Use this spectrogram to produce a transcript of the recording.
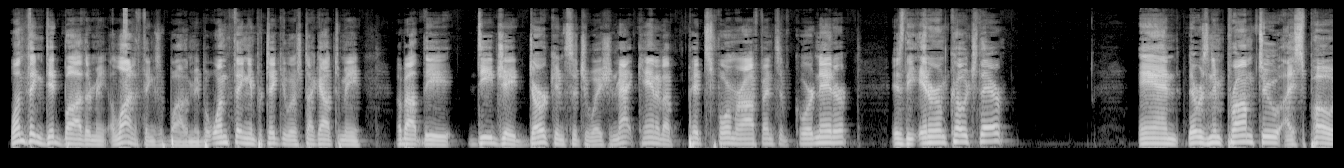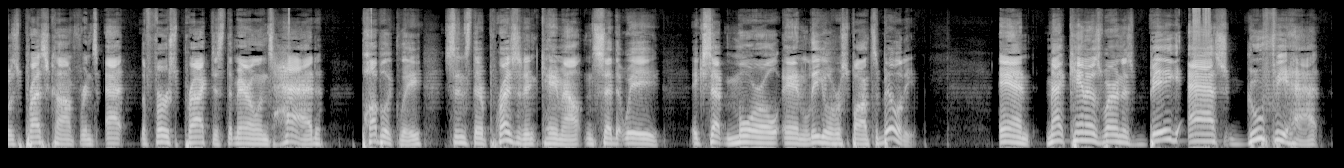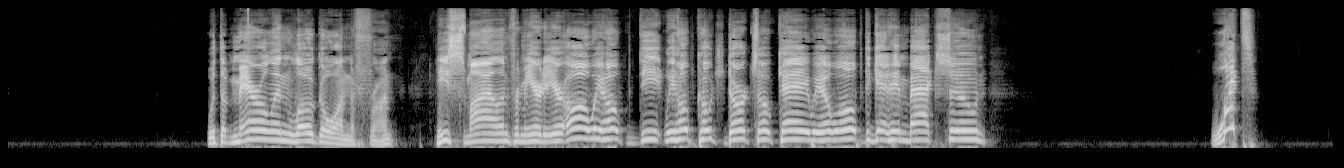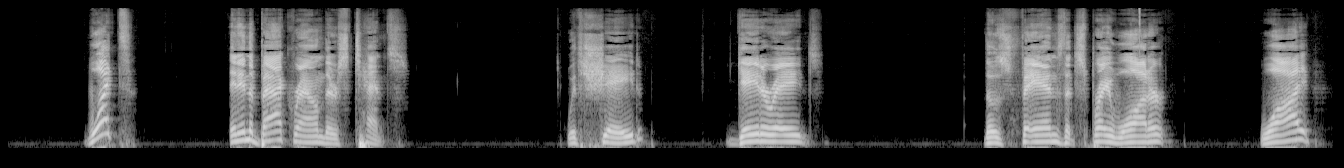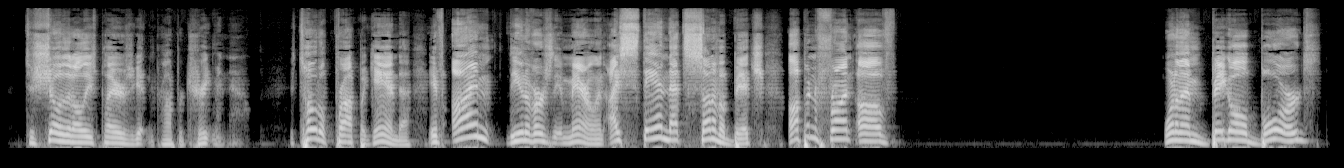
One thing did bother me. A lot of things have bothered me, but one thing in particular stuck out to me about the DJ Durkin situation. Matt Canada, Pitt's former offensive coordinator, is the interim coach there. And there was an impromptu, I suppose, press conference at the first practice that Maryland's had publicly since their president came out and said that we accept moral and legal responsibility. And Matt Canada's wearing this big ass goofy hat with the Maryland logo on the front. He's smiling from ear to ear. Oh, we hope D- we hope Coach Dirk's okay. We ho- we hope to get him back soon. What? What? And in the background, there's tents with shade, Gatorades, those fans that spray water. Why? To show that all these players are getting proper treatment now. Total propaganda. If I'm the University of Maryland, I stand that son of a bitch up in front of one of them big old boards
